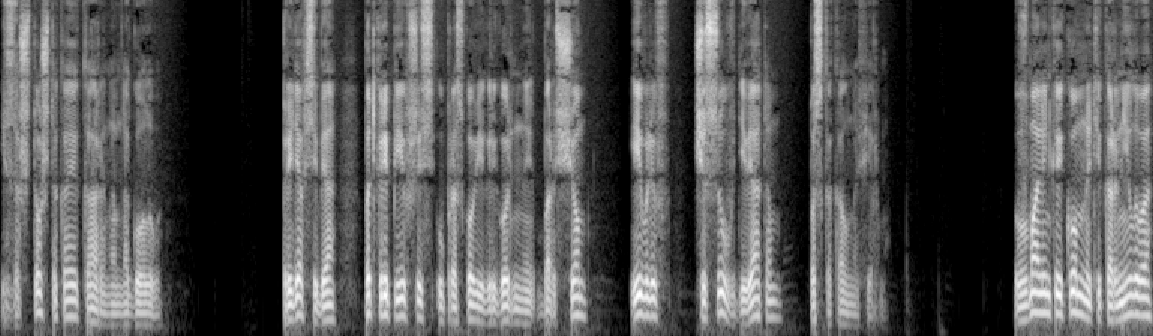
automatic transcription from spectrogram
И за что ж такая кара нам на голову? Придя в себя, подкрепившись у Прасковьи Григорьевны борщом, Ивлев часу в девятом поскакал на ферму. В маленькой комнате Корнилова,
